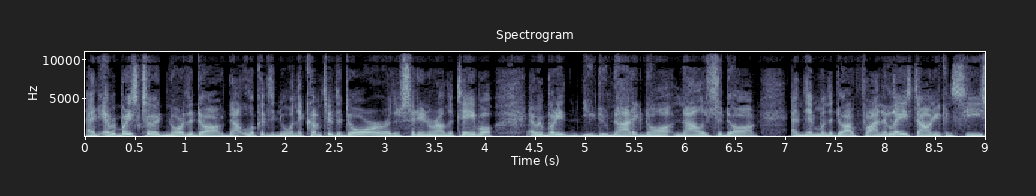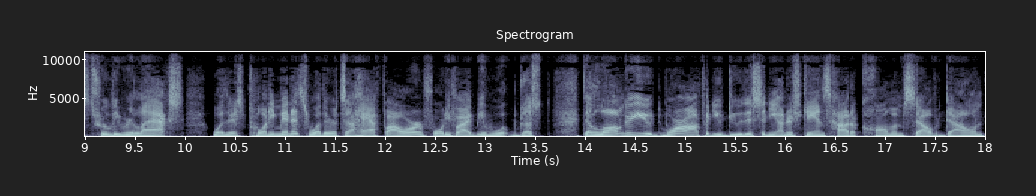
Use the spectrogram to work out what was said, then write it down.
And everybody's to ignore the dog, not look at the when they come through the door or they're sitting around the table. Everybody, you do not acknowledge the dog. And then when the dog finally lays down, you can see he's truly relaxed, whether it's 20 minutes, whether it's a half hour or 45, it will just the longer you, more often you do this and he understands how to calm himself down,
